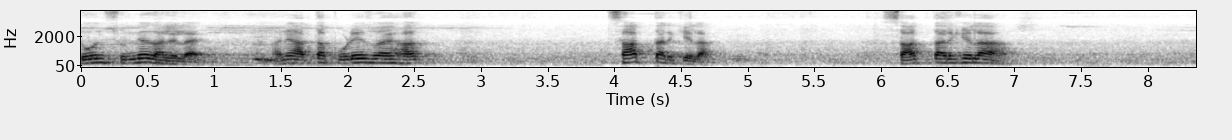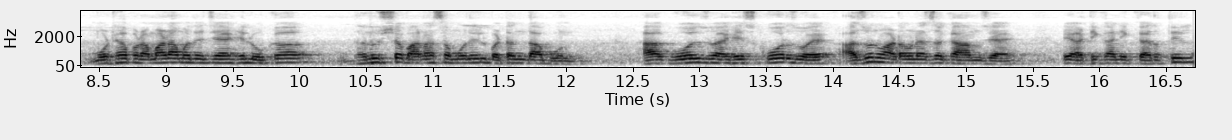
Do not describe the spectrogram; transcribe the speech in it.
दोन शून्य झालेला आहे. आणि आता पुढे जो आहे हा सात तारखेला. सात तारखेला मोठ्या प्रमाणामध्ये जे आहे हे लोक धनुष्य बाणासमोरील बटन दाबून हा गोल जो आहे हे स्कोर जो आहे अजून वाढवण्याचं काम जे आहे हे या ठिकाणी करतील.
